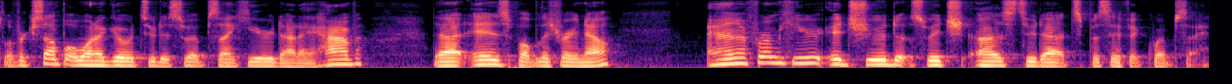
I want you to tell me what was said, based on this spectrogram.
So for example, I want to go to this website here that I have that is published right now. And from here, it should switch us to that specific website.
